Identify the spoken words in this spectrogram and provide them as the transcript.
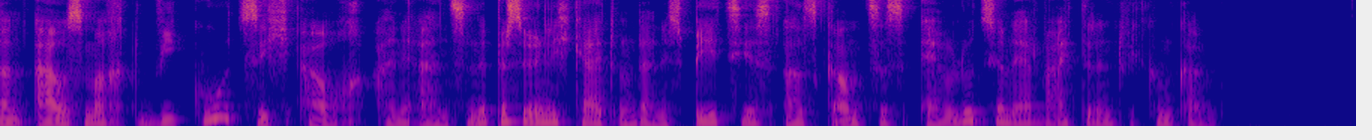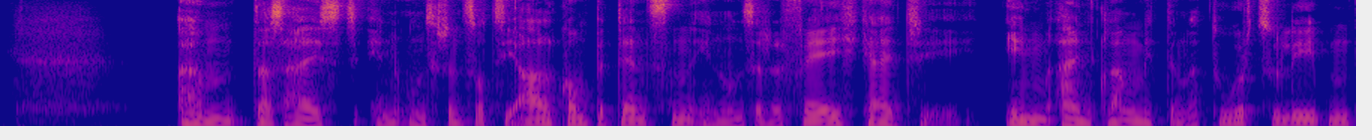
dann ausmacht, wie gut sich auch eine einzelne Persönlichkeit und eine Spezies als Ganzes evolutionär weiterentwickeln kann. Ähm, das heißt, in unseren Sozialkompetenzen, in unserer Fähigkeit, im Einklang mit der Natur zu leben,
